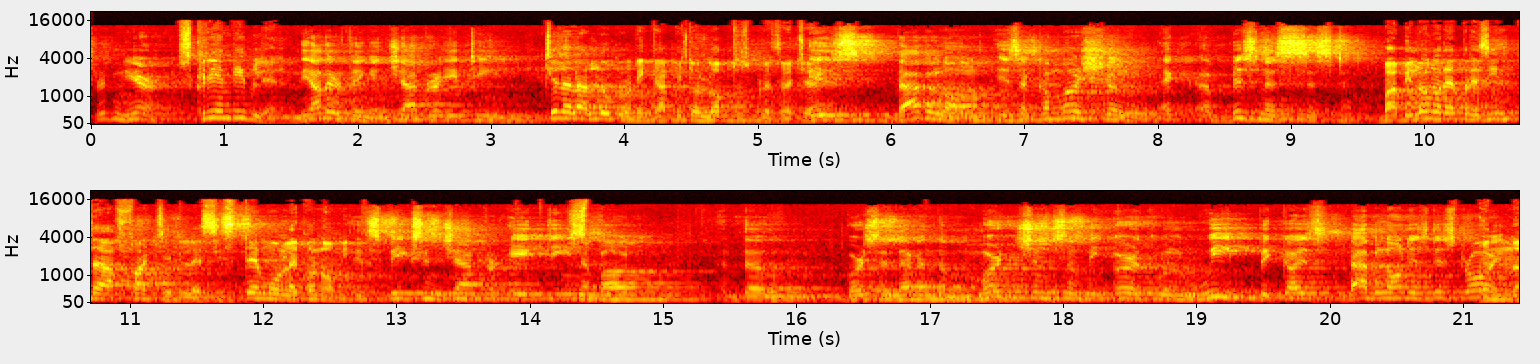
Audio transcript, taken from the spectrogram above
It's written here. Scrie în Biblie. The other thing in chapter 18 Celălalt lucru din capitolul 18, is Babylon is a commercial ec- a business system. Babilonul reprezintă afacerile, sistemul economic. It speaks in chapter 18 about the verse 11 the merchants of the earth will weep because Babylon is destroyed. În uh,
